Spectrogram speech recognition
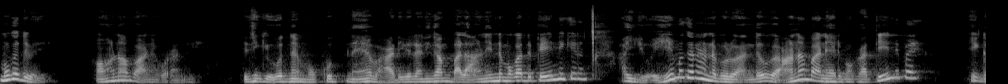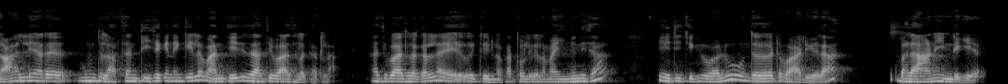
මොකද මේ? ආනාපානේ කරන්නේ. ඉතින් කිව්වොත් නෑ මොකුත් නෑ වාඩි වෙලා නිකන් බලාගෙන ඉන්න මොකද්ද පේන්නේ කියලා. අයියෝ එහෙම කරන්න පුළුවන්ද? ඔය ආනාපානේ හරි මොකක්ද තියෙන්නේ බෑ. ඒ ගාල්ලේ අර මුහුද ලස්සන ටීචර් කෙනෙක් ගිහලා වන්තියේදී සතිවාසල කරලා. සතිවාසල කරලා ඒ ඔය තියෙන කතෝලික ළමයි ඉන්න නිසා ඒ ටීචර් කිව්වලු හොඳට වාඩි වෙලා බලාගෙන ඉන්න කියලා.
